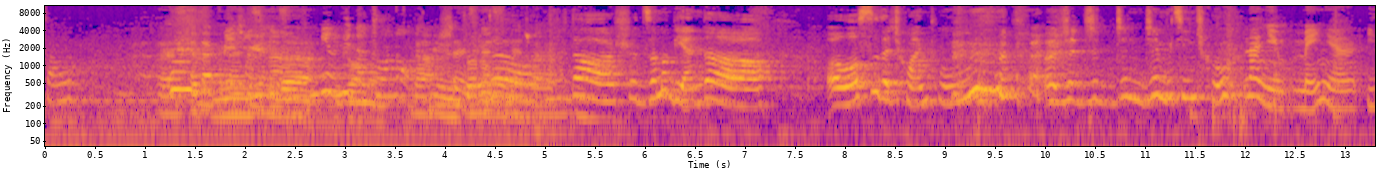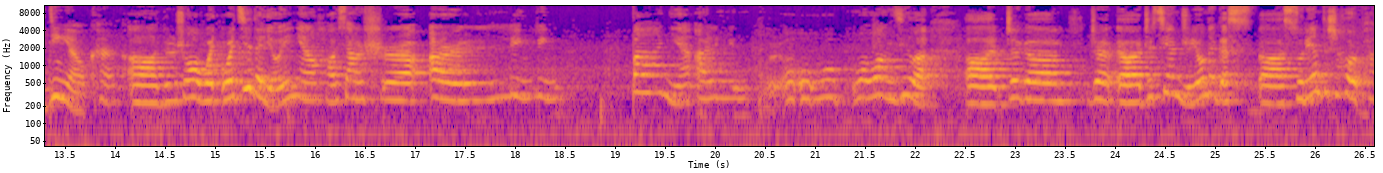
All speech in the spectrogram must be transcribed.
самый 呃， 命运的命运的捉弄。是，捉弄对，我不知道是怎么变的。俄罗斯的传统，呃，这这真真不清楚。那你每年一定要看啊？比如说，我我记得有一年好像是二零零八年，二零零，我我我我忘记了。呃，这个这呃之前只有那个呃苏联的时候拍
